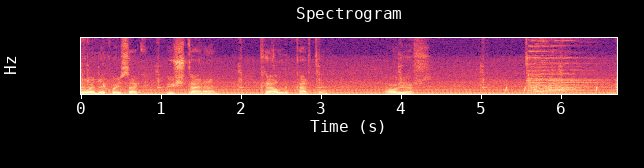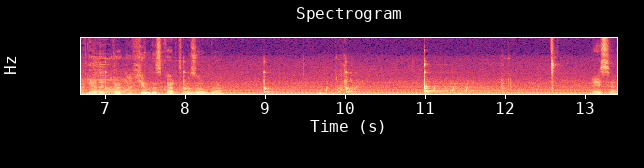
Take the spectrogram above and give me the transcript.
Şövalye koysak 3 tane krallık kartı oluyor. Gerek yok 2 yıldız kartımız oldu. Neyse.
